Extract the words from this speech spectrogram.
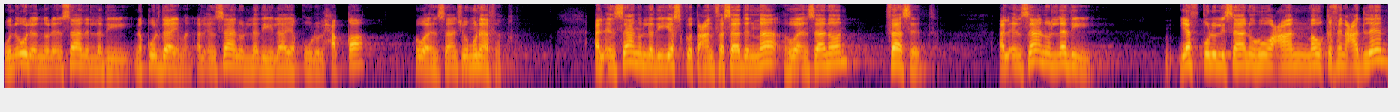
ونقول إنه الإنسان الذي نقول دائما الإنسان الذي لا يقول الحق هو إنسان شو؟ منافق. الإنسان الذي يسكت عن فساد ما هو إنسان فاسد. الإنسان الذي يثقل لسانه عن موقف عدل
